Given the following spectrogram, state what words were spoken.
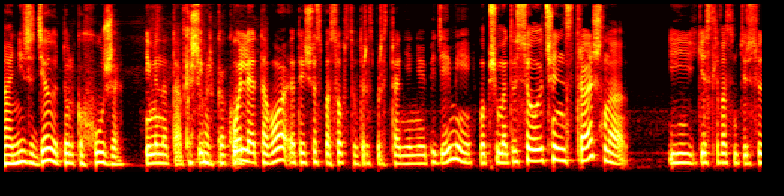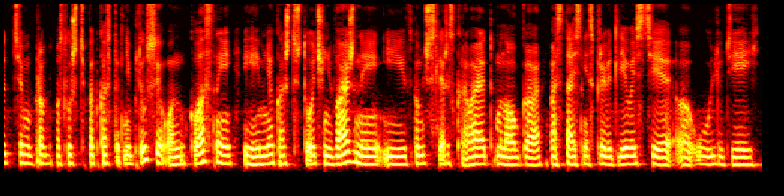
Но они же делают только хуже. Именно так. Кошмар какой. Более того, это еще способствует распространению эпидемии. В общем, это все очень страшно. И если вас интересует тема, правда, послушайте подкаст «Одни плюсы». Он классный, и мне кажется, что очень важный, и в том числе раскрывает много постась несправедливости э, у людей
